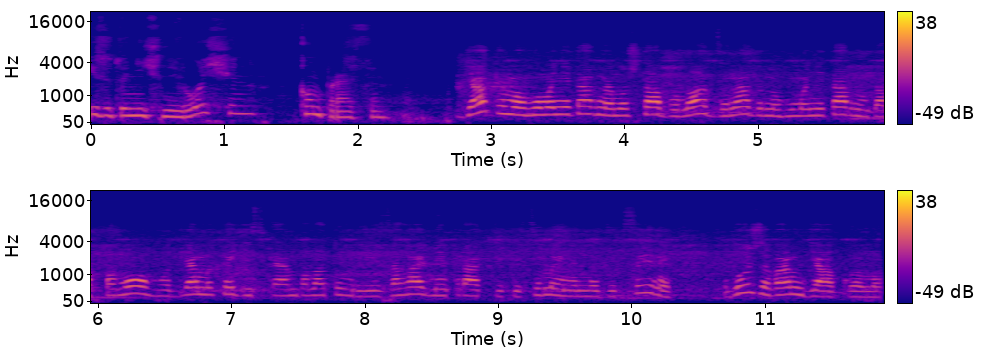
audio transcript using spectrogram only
ізотонічний розчин, компреси. Дякуємо гуманітарному штабу ЛАД за надану гуманітарну допомогу для Мехедівської амбулаторії загальної практики сімейної медицини. Дуже вам дякуємо.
